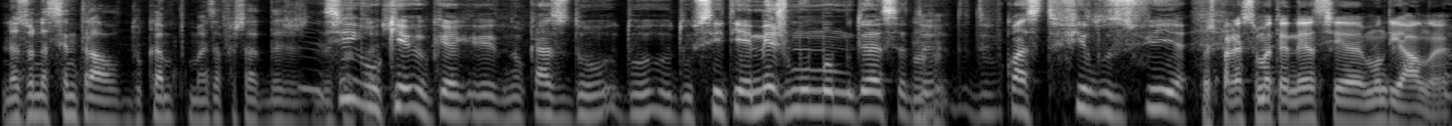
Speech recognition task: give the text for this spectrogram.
na zona central do campo, mais afastado das, das Sim, o que, é, o que é, no caso do, do, do City é mesmo uma mudança de, uhum. de, de, quase de filosofia. Mas parece uma tendência mundial, não é?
